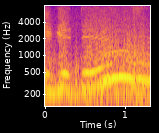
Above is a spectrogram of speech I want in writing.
you get?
